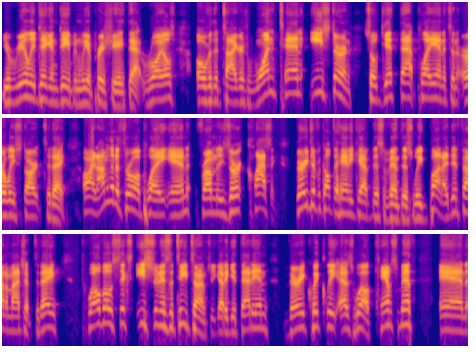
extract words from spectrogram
You're really digging deep, and we appreciate that. Royals over the Tigers, 110 Eastern. So get that play in. It's an early start today. All right, I'm going to throw a play in from the Zurich Classic. Very difficult to handicap this event this week, but I did find a matchup today. 1206 Eastern is the tee time, so you got to get that in very quickly as well. Cam Smith and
